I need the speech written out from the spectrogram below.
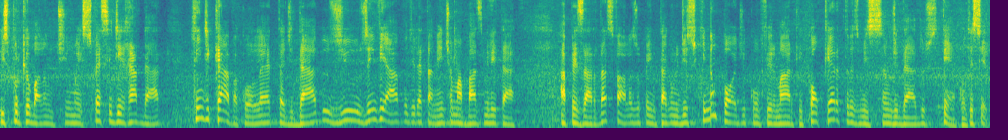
Isso porque o balão tinha uma espécie de radar que indicava a coleta de dados e os enviava diretamente a uma base militar. Apesar das falas, o Pentágono disse que não pode confirmar que qualquer transmissão de dados tenha acontecido.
